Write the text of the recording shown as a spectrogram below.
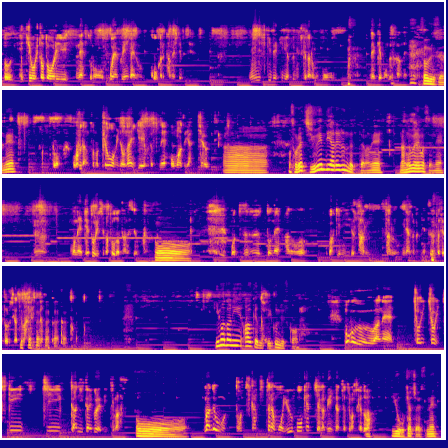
そう一応一通りね、その500円以外の効果で試してみて、認識できるやつ見つけたらもう、熱気もんですからね。そうですよね。と普段その興味のないゲームだとね、思わずやっちゃうっていう。あー。それは10円でやれるんだったらね、何でもやれますよね。うん。もうね、テトリスがそうだったんですよ。おー。もうずーっとね、あの、脇にいる猿、猿を見ながらね、ずっとテトリスやってました。未だにアーケードって行くんですか？僕はね、ちょいちょい月1か2回ぐらいで行きます。おー。まあでも、どっちかって言ったらもう UFO キャッチャーがメインになっちゃってますけど、あ UFO キャッチャーですね。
